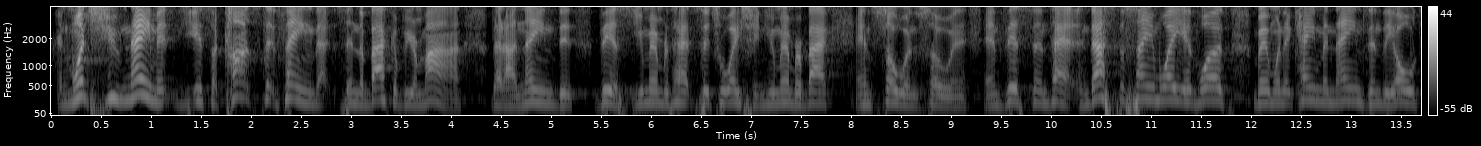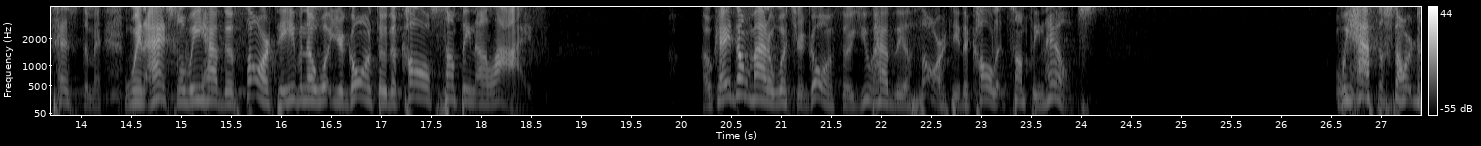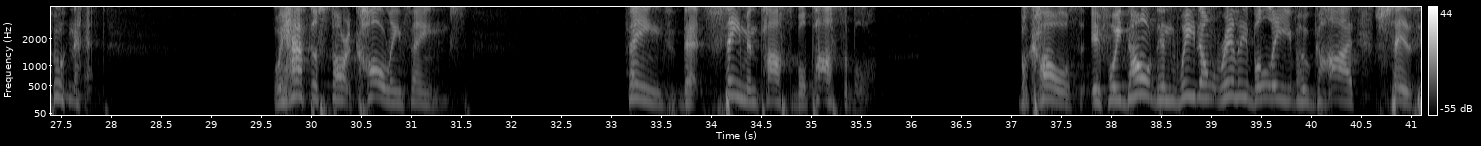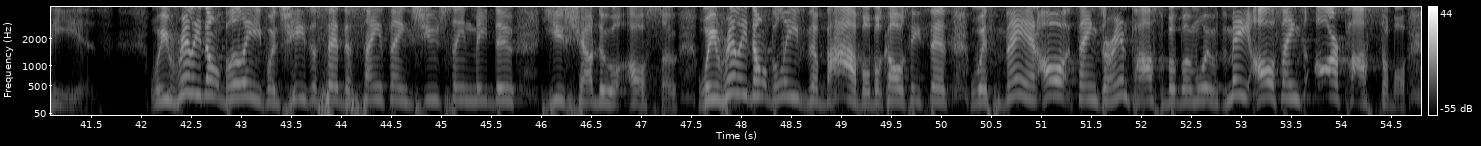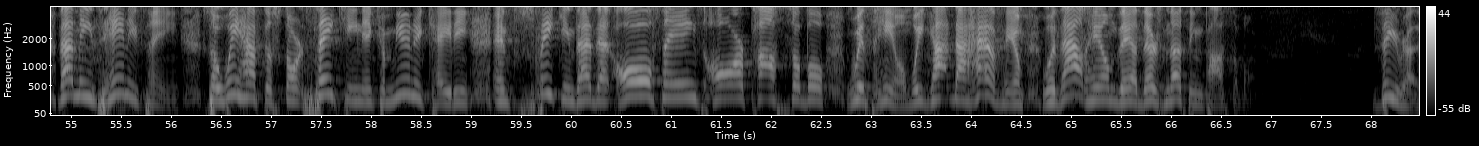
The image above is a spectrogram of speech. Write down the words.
And once you name it, it's a constant thing that's in the back of your mind that I named it this. You remember that situation? You remember back and so and so and this and that. And that's the same way it was but when it came to names in the Old Testament. When actually we have the authority, even though what you're going through, to call something alive. Okay? It don't matter what you're going through, you have the authority to call it something else. We have to start doing that. We have to start calling things, things that seem impossible, possible. Because if we don't, then we don't really believe who God says He is. We really don't believe when Jesus said the same things you've seen me do, you shall do also. We really don't believe the Bible because he says, with man, all things are impossible, but with me, all things are possible. That means anything. So we have to start thinking and communicating and speaking that, that all things are possible with him. We got to have him. Without him, there, there's nothing possible. Zero.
